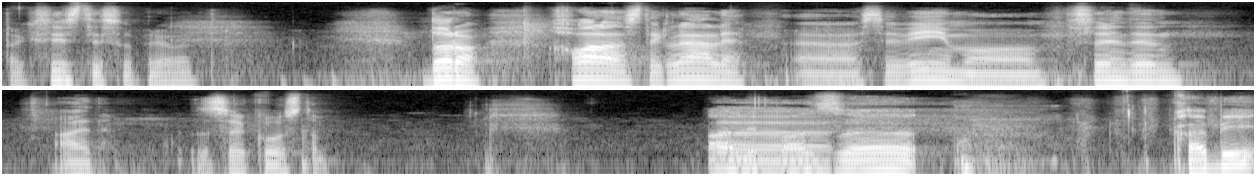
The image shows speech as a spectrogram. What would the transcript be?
Taksisti so privatni. Dobro, hvala, da ste gledali. Uh, se vidimo naslednji teden. Ajde. Z gostom. Ali pa z... Kaj bi...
